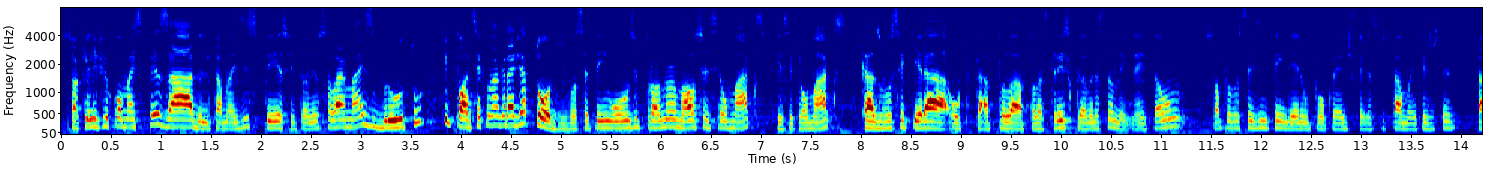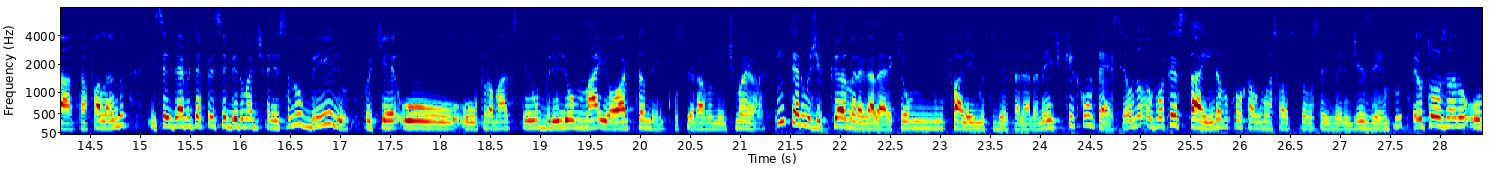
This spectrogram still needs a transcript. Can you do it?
só que ele ficou mais pesado, ele tá mais espesso, então ele é um celular mais bruto, que pode ser que não agrade a todos. Você tem o 11 Pro normal sem ser o Max, porque esse aqui é o Max, caso você queira optar pela, pelas três câmeras também, né? Então, só para vocês entenderem um pouco a diferença de tamanho que a gente tá, tá falando. E vocês devem ter percebido uma diferença no brilho, porque o, o Pro Max tem um brilho maior também, consideravelmente maior. Em termos de câmera, galera, que eu não falei muito detalhadamente, o que acontece? Eu, não, eu vou testar ainda, vou colocar algumas fotos para vocês verem de exemplo. Eu tô usando o,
